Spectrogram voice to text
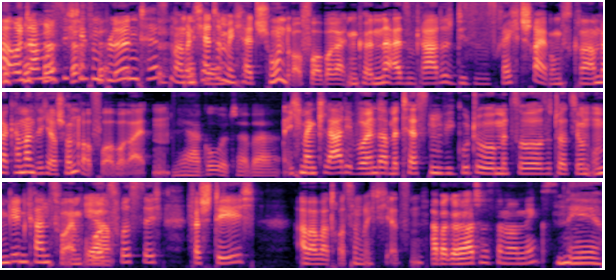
Ja, und da musste ich diesen blöden Test machen. Und ich Okay. hätte mich halt schon drauf vorbereiten können. Ne? Also gerade dieses Rechtschreibungskram, da kann man sich ja schon drauf vorbereiten. Ja, gut, aber Ich meine, klar, die wollen damit testen, wie gut du mit so Situationen umgehen kannst, vor allem Ja. kurzfristig. Verstehe ich. Aber war trotzdem richtig ätzend. aber gehört hast du noch nix? Nee,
